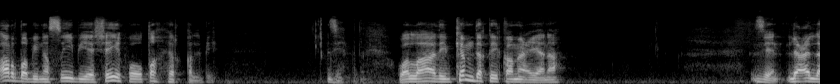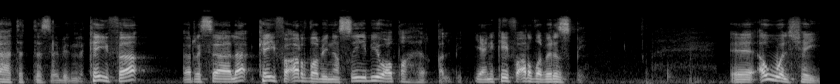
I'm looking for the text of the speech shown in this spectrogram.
أرضى بنصيبي يا شيخ وأطهر قلبي. زين. والله هذه كم دقيقة معي أنا؟ زين. لعلها تتسع بإذن الله. كيف الرسالة؟ كيف أرضى بنصيبي وأطهر قلبي؟ يعني كيف أرضى برزقي؟ آه، أول شيء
